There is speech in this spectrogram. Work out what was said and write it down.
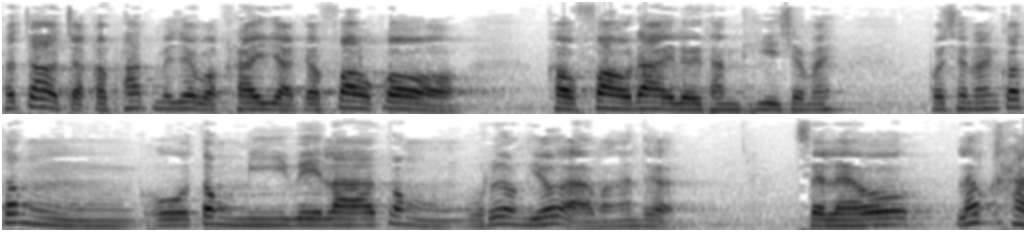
พระเจ้าจักรพรรดิไม่ใช่ว่าใครอยากจะเฝ้าก็เข้าเฝ้าได้เลยทันทีใช่ไหมเพราะฉะนั้นก็ต้องโอ้ต้องมีเวลาต้องเรื่องเยอะอะว่างั้นเถอะเสร็จแล้วแล้วใคร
